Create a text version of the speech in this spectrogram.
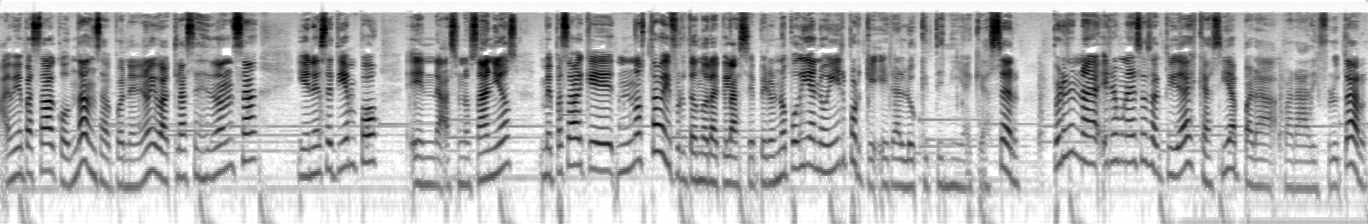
A mí me pasaba con danza, poner, ¿no? Iba a clases de danza y en ese tiempo, en, hace unos años, me pasaba que no estaba disfrutando la clase, pero no podía no ir porque era lo que tenía que hacer. Pero era una, era una de esas actividades que hacía para, para disfrutar.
